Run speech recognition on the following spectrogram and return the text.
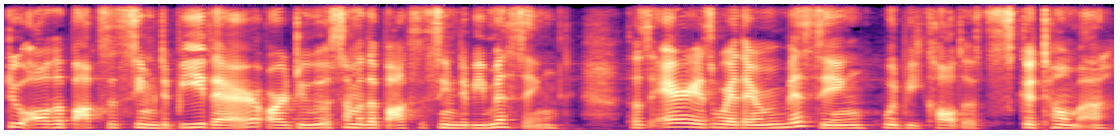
do all the boxes seem to be there or do some of the boxes seem to be missing? Those areas where they're missing would be called a scotoma.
